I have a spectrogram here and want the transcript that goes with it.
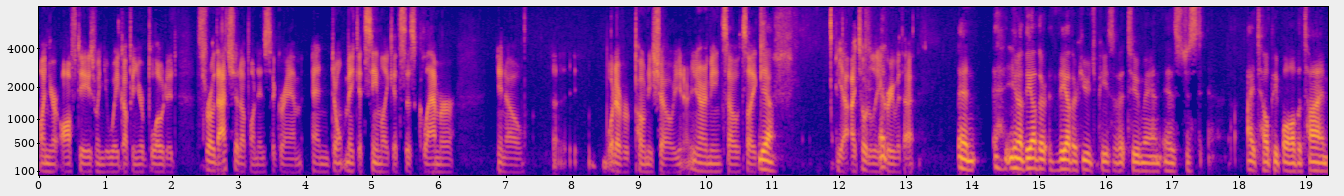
on your off days when you wake up and you're bloated. Throw that shit up on Instagram, and don't make it seem like it's this glamour, you know, uh, whatever pony show. You know, you know what I mean. So it's like, yeah, yeah, I totally agree and, with that. And you know, the other the other huge piece of it too, man, is just I tell people all the time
